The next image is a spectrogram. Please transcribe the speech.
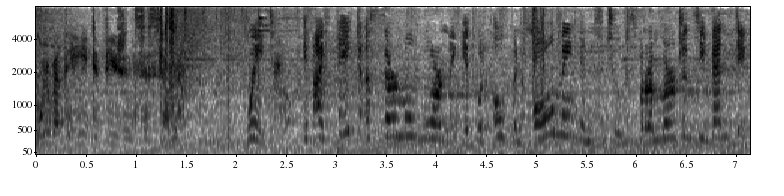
what about the heat diffusion system? Wait, if I faked a thermal warning, it would open all maintenance tubes for emergency venting.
